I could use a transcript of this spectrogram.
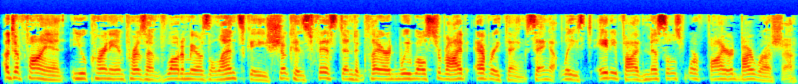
A defiant Ukrainian President Vladimir Zelensky shook his fist and declared, we will survive everything, saying at least 85 missiles were fired by Russia.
